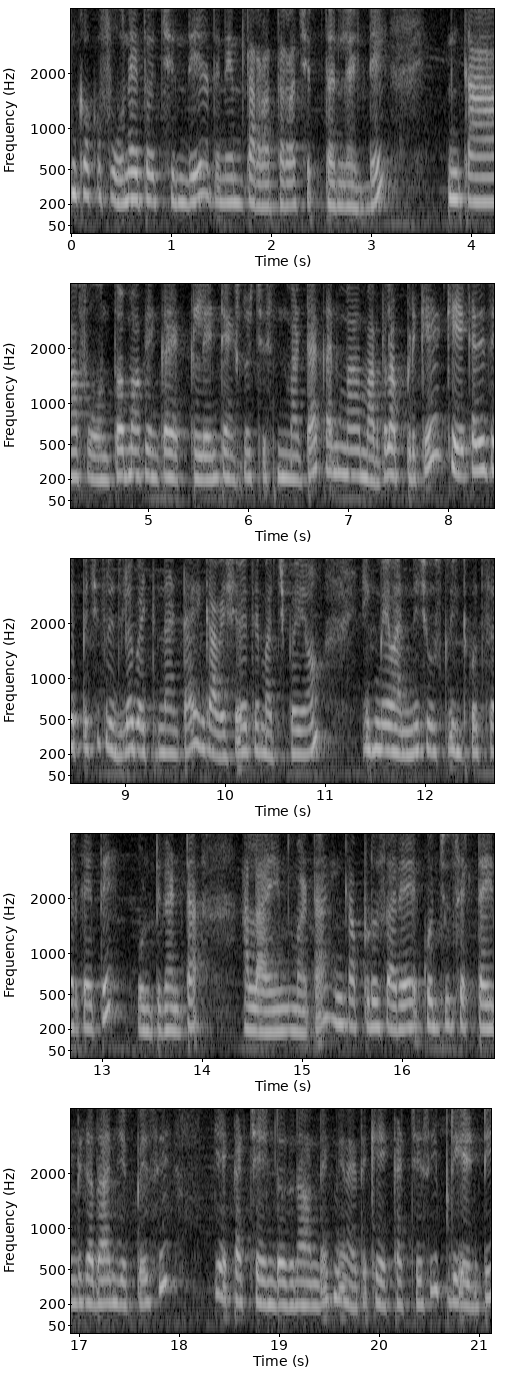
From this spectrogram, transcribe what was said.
ఇంకొక ఫోన్ అయితే వచ్చింది. అది నేను తర్వాత తర్వాత చెప్తానులేండి. ఇంకా ఫోన్తో మాకు ఇంకా ఎక్కలేని టెన్షన్ వచ్చేసింది అనమాట కానీ మా మరదలు అప్పటికే కేక్ అది తెప్పించి ఫ్రిడ్జ్లో పెట్టిందంట. ఇంకా ఆ విషయం అయితే మర్చిపోయాం. ఇంక మేము అన్నీ చూసుకుని ఇంటికి వచ్చేసరికి అయితే ఒంటి గంట అలా అయిందన్నమాట. ఇంక అప్పుడు సరే కొంచెం సెట్ అయింది కదా అని చెప్పేసి కేక్ కట్ చేయండి వదిన అందే. నేనైతే కేక్ కట్ చేసి ఇప్పుడు ఏంటి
